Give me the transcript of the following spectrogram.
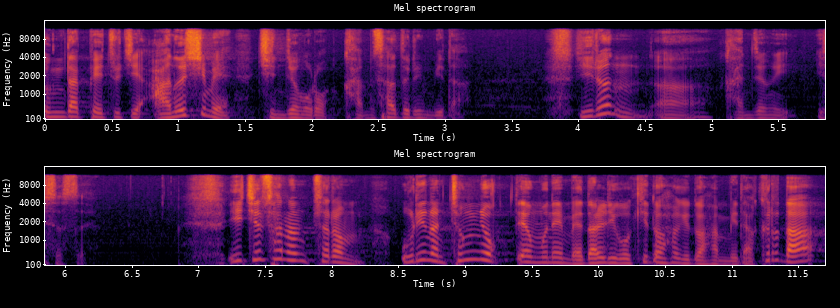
응답해 주지 않으심에 진정으로 감사드립니다. 이런 어, 간정이 있었어요 이 집사람처럼 우리는 정욕 때문에 매달리고 기도하기도 합니다. 그러다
